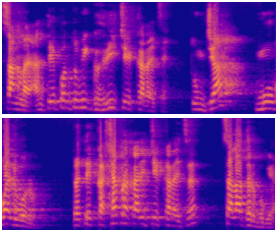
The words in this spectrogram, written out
सांगलाय आणि ते पण तुम्ही घरी चेक करायचंय तुमच्या मोबाईलवरून तर ते कशा प्रकारे चेक करायचं? चला तर बघूया.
